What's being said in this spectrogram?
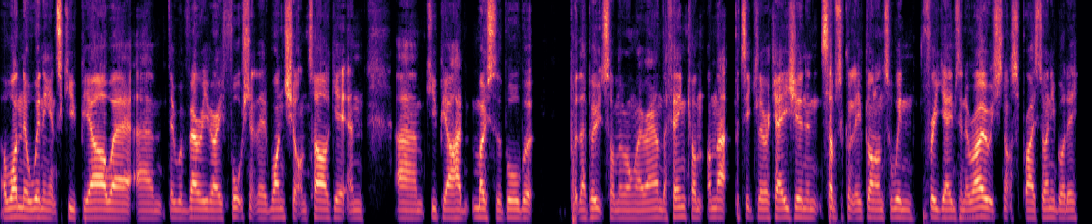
a 1 0 win against QPR, where um, they were very, very fortunate. They had one shot on target, and um, QPR had most of the ball, but put their boots on the wrong way around, I think, on, on that particular occasion. And subsequently have gone on to win three games in a row, which is not a surprise to anybody.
